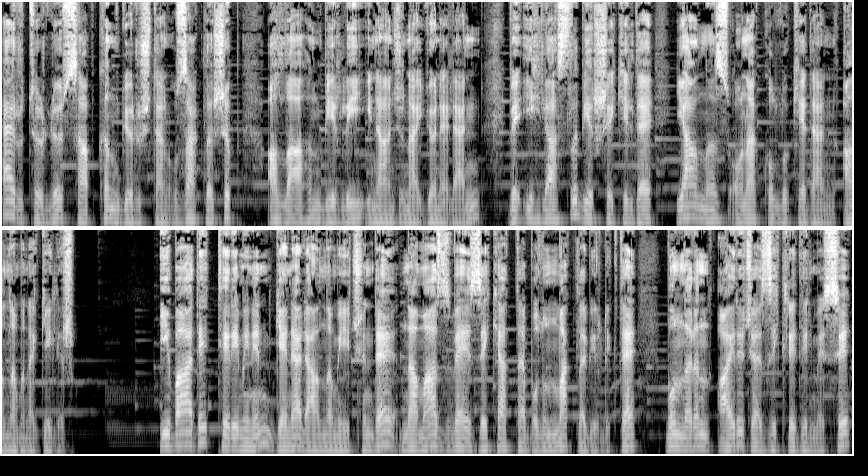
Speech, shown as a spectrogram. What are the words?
her türlü sapkın görüşten uzaklaşıp Allah'ın birliği inancına yönelen ve ihlaslı bir şekilde yalnız O'na kulluk eden anlamına gelir. İbadet teriminin genel anlamı içinde namaz ve zekat da bulunmakla birlikte bunların ayrıca zikredilmesi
